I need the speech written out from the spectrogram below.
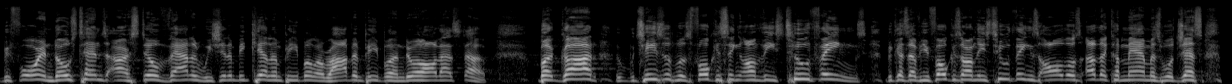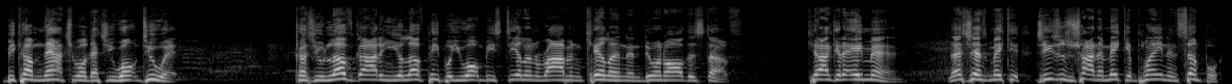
before, and those 10 are still valid. We shouldn't be killing people and robbing people and doing all that stuff. But God, Jesus was focusing on these two things because if you focus on these two things, all those other commandments will just become natural that you won't do it. Because you love God and you love people, you won't be stealing, robbing, killing, and doing all this stuff. Can I get an amen? Let's just make it, Jesus is trying to make it plain and simple.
